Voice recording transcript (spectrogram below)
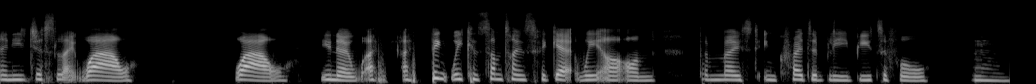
and you're just like, wow, wow. You know, I, I think we can sometimes forget we are on the most incredibly beautiful, mm.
